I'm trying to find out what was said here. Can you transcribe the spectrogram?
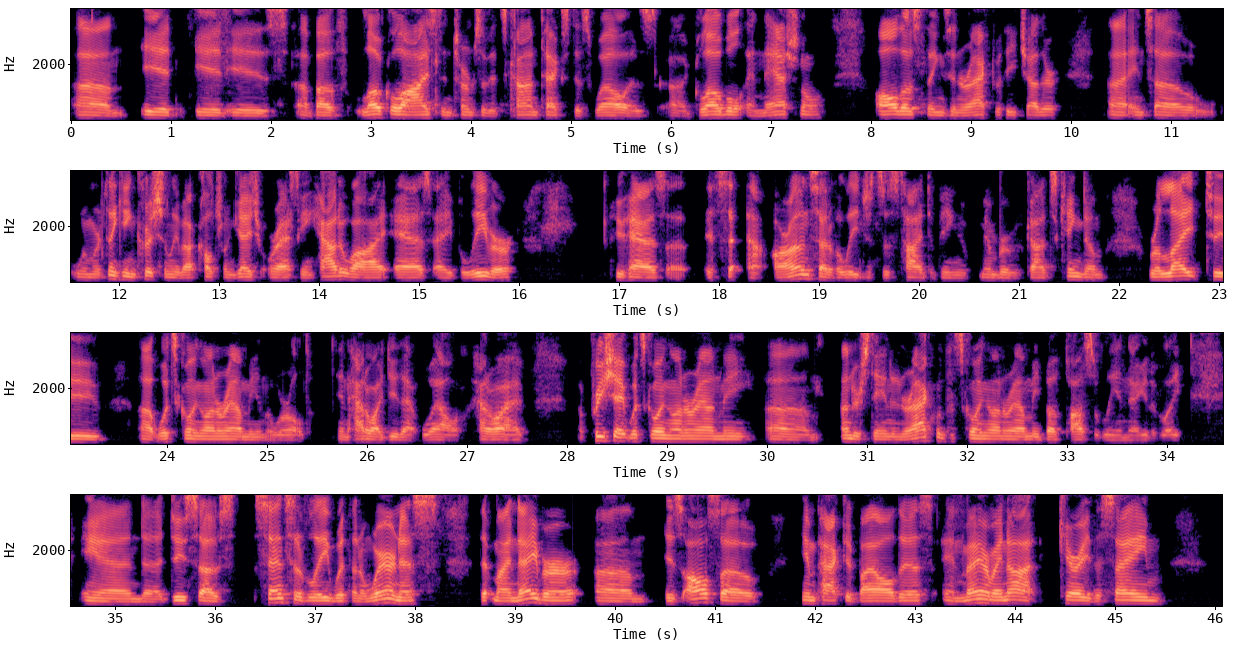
Um, it it is uh, both localized in terms of its context as well as uh, global and national. All those things interact with each other. Uh, and so, when we're thinking Christianly about cultural engagement, we're asking, how do I, as a believer, who has a, it's uh, our own set of allegiances tied to being a member of God's kingdom, relate to uh, what's going on around me in the world, and how do I do that well? How do I appreciate what's going on around me, um, understand and interact with what's going on around me, both positively and negatively, and uh, do so sensitively with an awareness that my neighbor um, is also impacted by all this and may or may not carry the same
